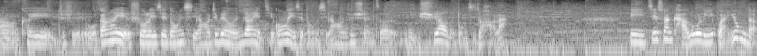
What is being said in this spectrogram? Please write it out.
嗯，可以，就是我刚刚也说了一些东西，然后这篇文章也提供了一些东西，然后你去选择你需要的东西就好啦。比计算卡路里管用的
